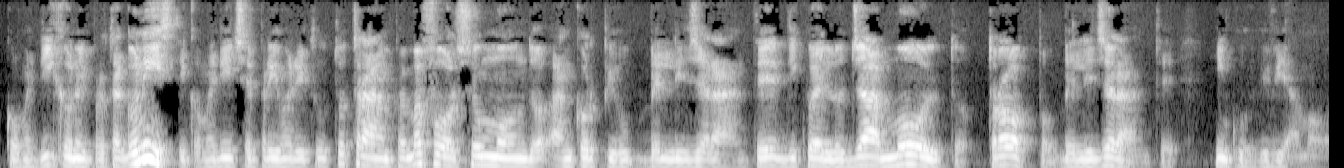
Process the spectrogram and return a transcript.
come dicono i protagonisti, come dice prima di tutto Trump, ma forse un mondo ancor più belligerante di quello già molto, troppo belligerante in cui viviamo oggi.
